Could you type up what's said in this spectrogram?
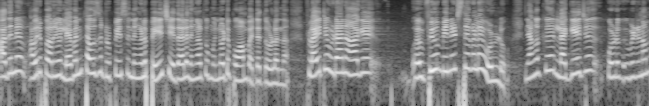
അതിന് അവർ പറഞ്ഞു ലെവൻ തൗസൻഡ് റുപ്പീസ് നിങ്ങൾ പേ ചെയ്താലേ നിങ്ങൾക്ക് മുന്നോട്ട് പോകാൻ പറ്റത്തുള്ളൂ എന്ന് ഫ്ലൈറ്റ് വിടാൻ ആകെ ഫ്യൂ മിനിറ്റ്സുകളേ ഉള്ളൂ. ഞങ്ങൾക്ക് ലഗേജ് കൊടു വിടണം.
